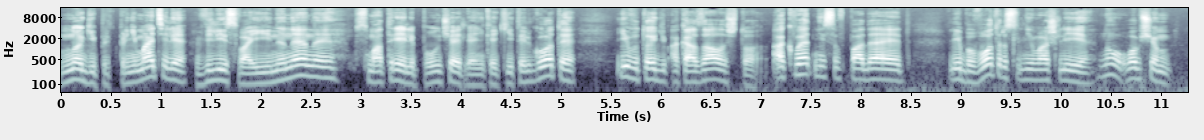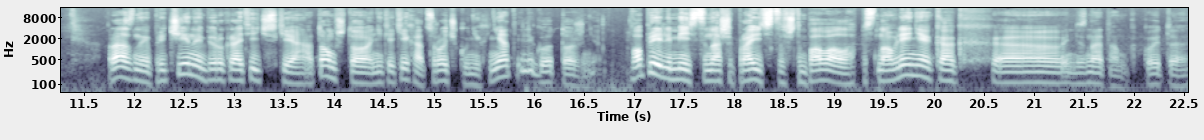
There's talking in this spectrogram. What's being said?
Многие предприниматели ввели свои ИНН, смотрели, получают ли они какие-то льготы, и в итоге оказалось, что АКВЭД не совпадает, либо в отрасль не вошли. Ну, в общем, разные причины бюрократические о том, что никаких отсрочек у них нет или год тоже нет. В апреле месяце наше правительство штамповало постановление, как, э, не знаю, там какой-то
